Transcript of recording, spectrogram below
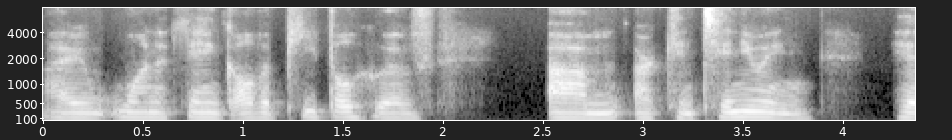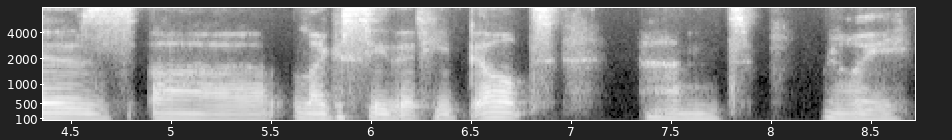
I want to thank all the people who have um, are continuing his uh, legacy that he built and really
